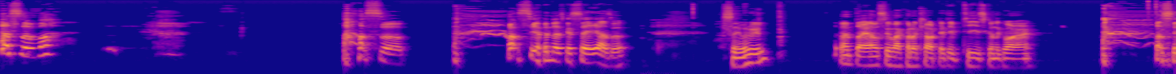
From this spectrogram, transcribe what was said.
alltså va? Alltså. Alltså jag vet inte vad jag ska säga alltså. Säg vad du vill. Vänta, jag måste bara kolla klart det är typ 10 sekunder kvar här. alltså,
